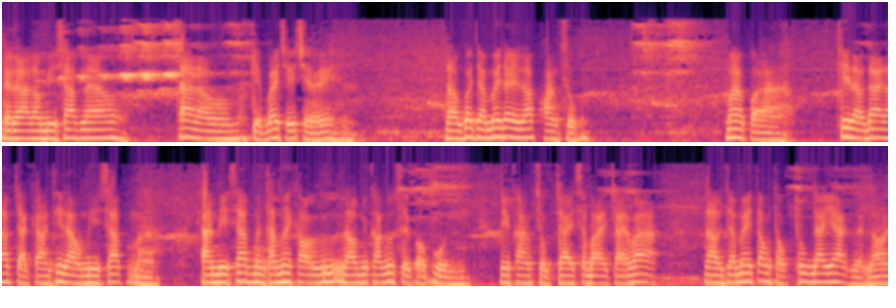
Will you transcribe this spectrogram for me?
เวลาเรามีทรัพย์แล้ว ถ้าเราเก็บไว้เฉยๆ เราก็จะไม่ได้รับความสุข มากกว่าที่เราได้รับจากการที่เรามีทรัพย์มา การมีทรัพย์มันทำให้เขาเรามีความรู้สึกอบอุ่น มีความสุขใจสบายใจว่าเราจะไม่ต้องตกทุกข์ได้ยากเดือดร้อน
